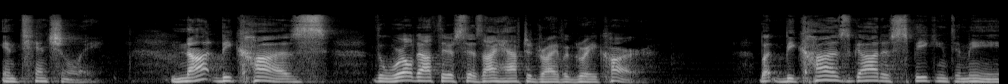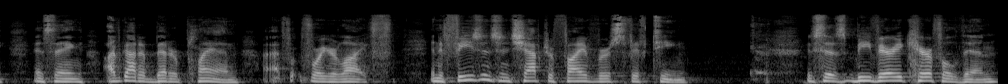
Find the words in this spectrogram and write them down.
intentionally. Not because the world out there says I have to drive a gray car, but because God is speaking to me and saying, I've got a better plan uh, for, for your life. In Ephesians in chapter 5, verse 15, it says, Be very careful then.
